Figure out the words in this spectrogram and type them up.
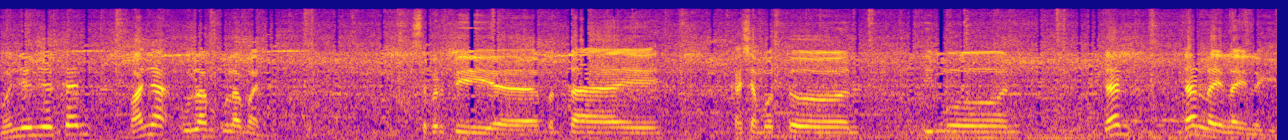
menyediakan banyak ulam-ulaman seperti uh, petai, kacang botol, timun dan dan lain-lain lagi.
